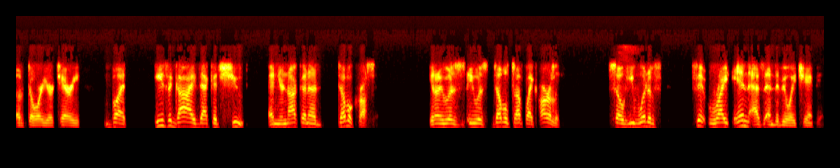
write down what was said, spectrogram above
of Dory or Terry, but he's a guy that could shoot, and you're not going to double cross it. You know, he was he was double tough like Harley, so he would have fit right in as NWA champion.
